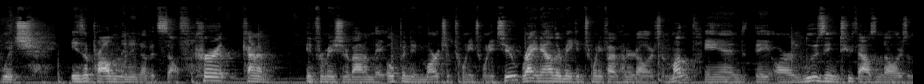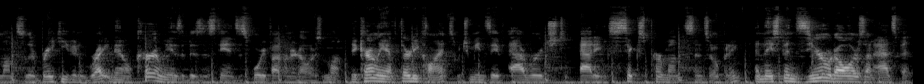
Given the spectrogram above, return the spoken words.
which is a problem in and of itself. Current kind of information about them. They opened in March of 2022. Right now, they're making $2,500 a month and they are losing $2,000 a month. So their break even right now, currently as a business stands, is $4,500 a month. They currently have 30 clients, which means they've averaged adding six per month since opening. And they spend $0 on ad spend.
